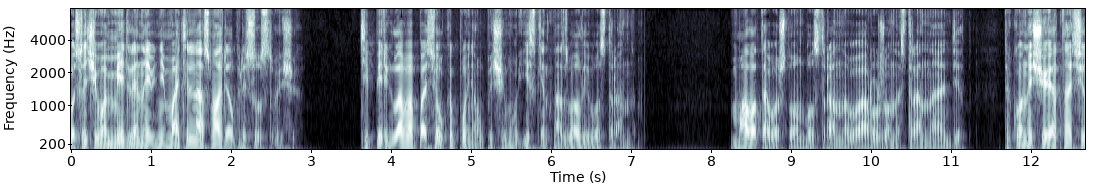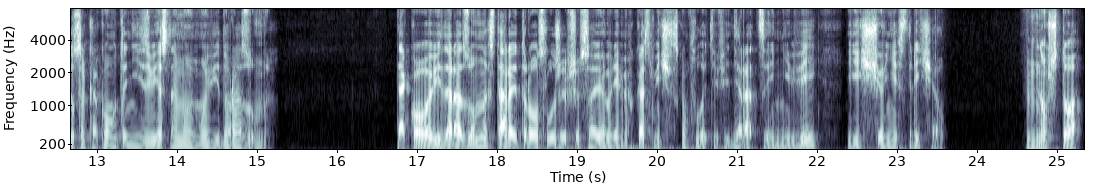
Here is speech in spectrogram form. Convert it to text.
после чего медленно и внимательно осмотрел присутствующих. Теперь глава поселка понял, почему Искент назвал его странным. Мало того, что он был странно вооружен и странно одет, так он еще и относился к какому-то неизвестному ему виду разумных. Такого вида разумных старый тролл, служивший в свое время в космическом флоте Федерации Нивей, еще не встречал. «Ну что,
